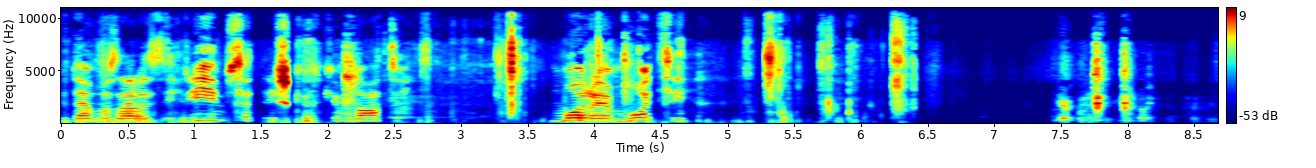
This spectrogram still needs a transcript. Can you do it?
Підемо зараз зігріємося трішки в кімнату. Море емоцій. Як тобі бачать від тебе?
